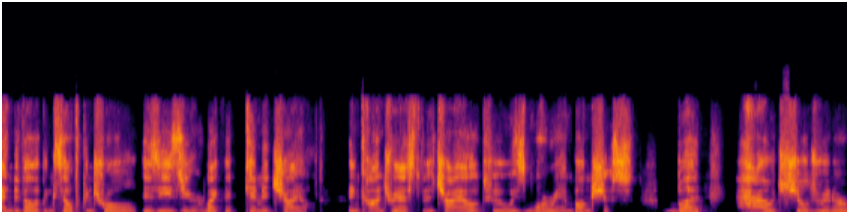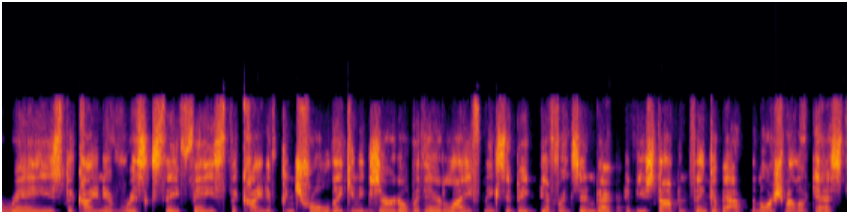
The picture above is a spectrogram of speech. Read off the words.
and developing self control is easier, like the timid child, in contrast to the child who is more rambunctious. But how children are raised, the kind of risks they face, the kind of control they can exert over their life makes a big difference. In fact, if you stop and think about the marshmallow test,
